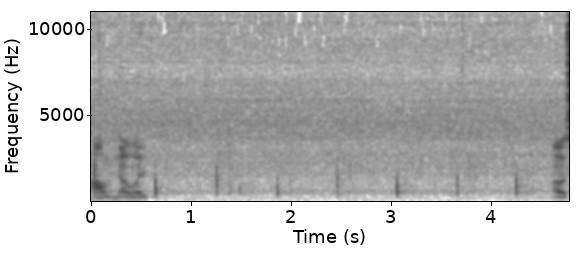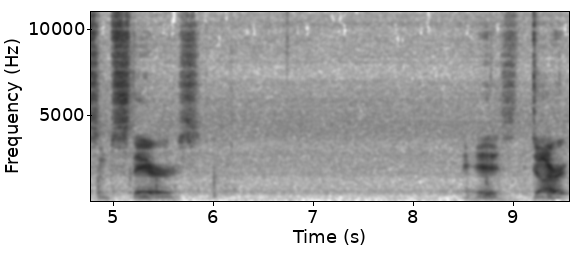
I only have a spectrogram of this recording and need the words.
I don't know what... Oh, some stairs. It is dark.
